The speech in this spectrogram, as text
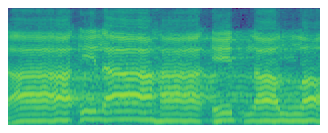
লা ইলাহা ইল্লাল্লাহ।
